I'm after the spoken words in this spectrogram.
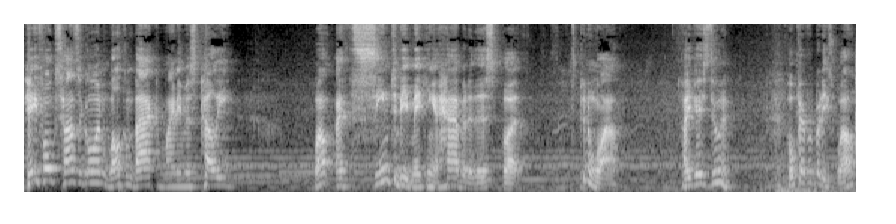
Hey folks, how's it going? Welcome back. My name is Pelly. Well, I seem to be making a habit of this, but it's been a while. How you guys doing? Hope everybody's well.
